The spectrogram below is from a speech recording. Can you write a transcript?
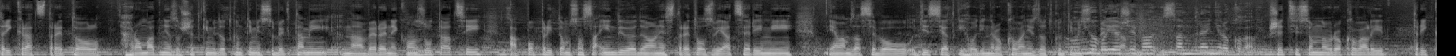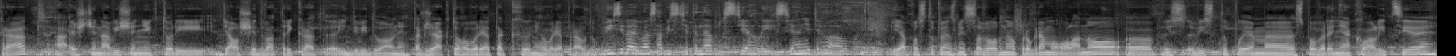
trikrát stretol hromadne so všetkými dotknutými subjektami na verejnej konzultácii a popri tom som sa individuálne stretol s viacerými. Ja mám za sebou desiatky hodín rokovaní s dotknutými Oni subjektami. Oni hovoria, že s vami vraj nerokovali. Všetci so mnou rokovali trikrát a ešte navyše niektorí ďalšie dva, trikrát individuálne. Takže ak to hovoria, tak nehovoria pravdu. Vyzývajú vás, aby ste ten návrh stiahli. Stiahnete ho alebo Ja postupujem v zmysle volebného programu Olano. E, vystupujem e, z poverenia koalície.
